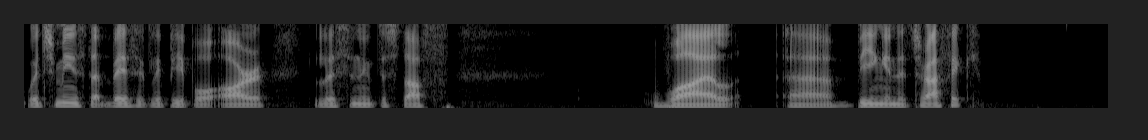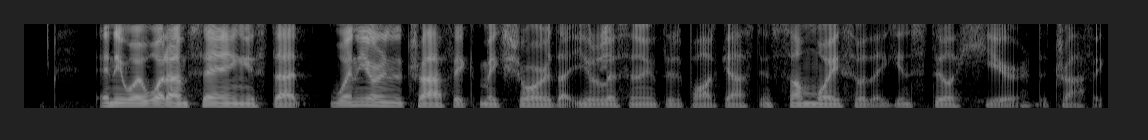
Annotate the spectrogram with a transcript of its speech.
Which means that basically people are listening to stuff while uh, being in the traffic. Anyway, what I'm saying is that when you're in the traffic, make sure that you're listening to the podcast in some way so that you can still hear the traffic,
